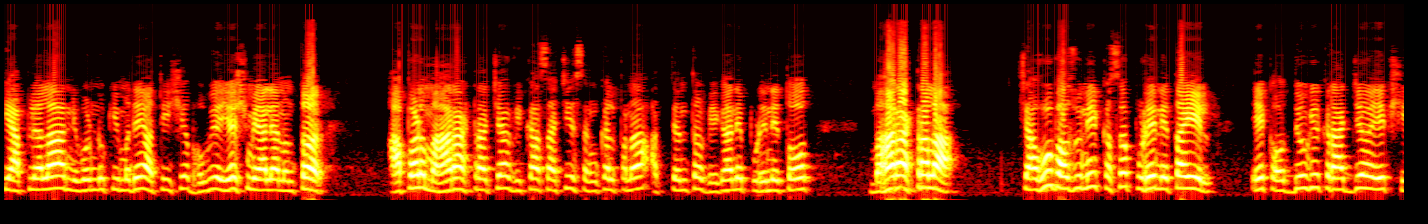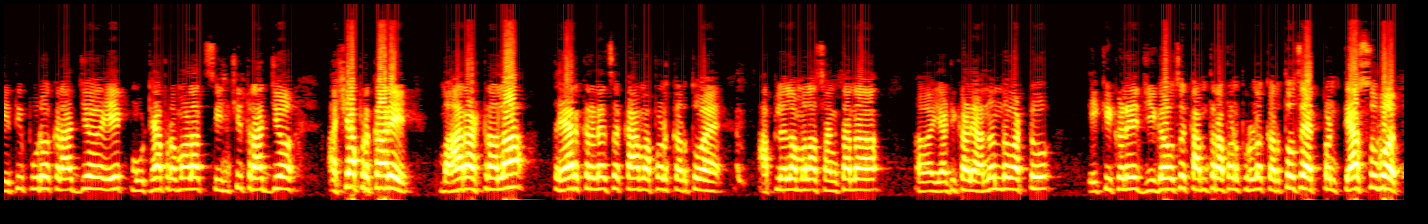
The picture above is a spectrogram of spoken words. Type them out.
की आपल्याला निवडणुकीमध्ये अतिशय भव्य यश मिळाल्यानंतर आपण महाराष्ट्राच्या विकासाची संकल्पना अत्यंत वेगाने पुढे नेतो. महाराष्ट्राला चाहू बाजूने कसं पुढे नेता येईल? एक औद्योगिक राज्य एक शेतीपूरक राज्य एक मोठ्या प्रमाणात सिंचित राज्य अशा प्रकारे महाराष्ट्राला तयार करण्याचं काम आपण करतो आहे आपल्याला मला सांगताना या ठिकाणी आनंद वाटतो. एकीकडे जिगावचं काम तर आपण पूर्ण करतोच आहेत पण त्याचसोबत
